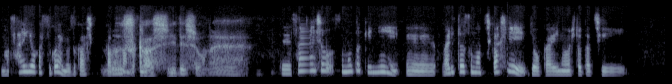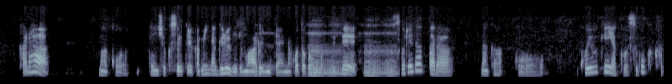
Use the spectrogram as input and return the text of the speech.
まあ、採用がすごい難しかったんです、ね。難しいでしょうね。で、最初、その時に、えー割とその近しい業界の人たちから、まあ、こう、転職するというか、みんなぐるぐる回るみたいなことが起こってて、それだったら、なんか、こう、雇用契約をすごくか、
